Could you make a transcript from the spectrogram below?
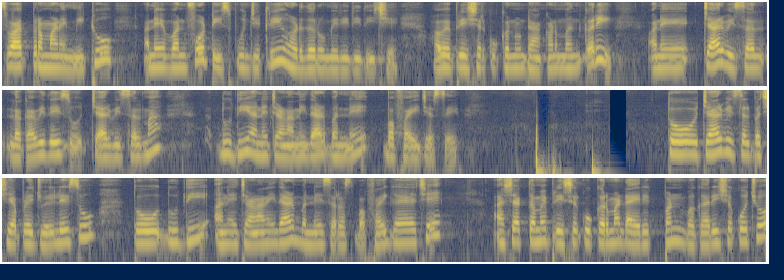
સ્વાદ પ્રમાણે મીઠું અને વન ફોર ટીસ્પૂન જેટલી હળદર ઉમેરી દીધી છે. હવે પ્રેશર કુકરનું ઢાંકણ બંધ કરી અને ચાર વિસલ લગાવી દઈશું. ચાર વિસલમાં દૂધી અને ચણાની દાળ બંને બફાઈ જશે. તો ચાર વિસલ પછી આપણે જોઈ લઈશું. તો દૂધી અને ચણાની દાળ બંને સરસ બફાઈ ગયા છે. આ શાક તમે પ્રેશર કુકરમાં ડાયરેક્ટ પણ વઘારી શકો છો,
